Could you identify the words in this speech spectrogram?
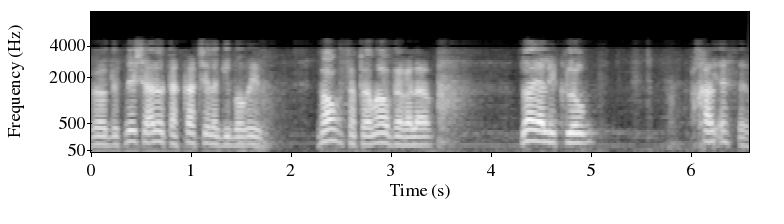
ועוד לפני שהיה לו את הכת של הגיבורים. מה הוא מספר? מה עובר עליו? לא היה לי כלום, אכל עשב.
